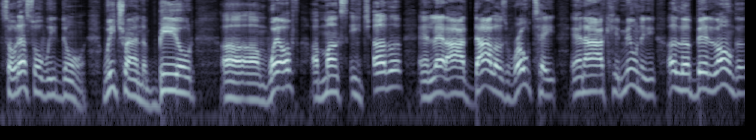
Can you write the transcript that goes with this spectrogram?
So that's what we doing. We trying to build uh, um, wealth amongst each other and let our dollars rotate in our community a little bit longer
